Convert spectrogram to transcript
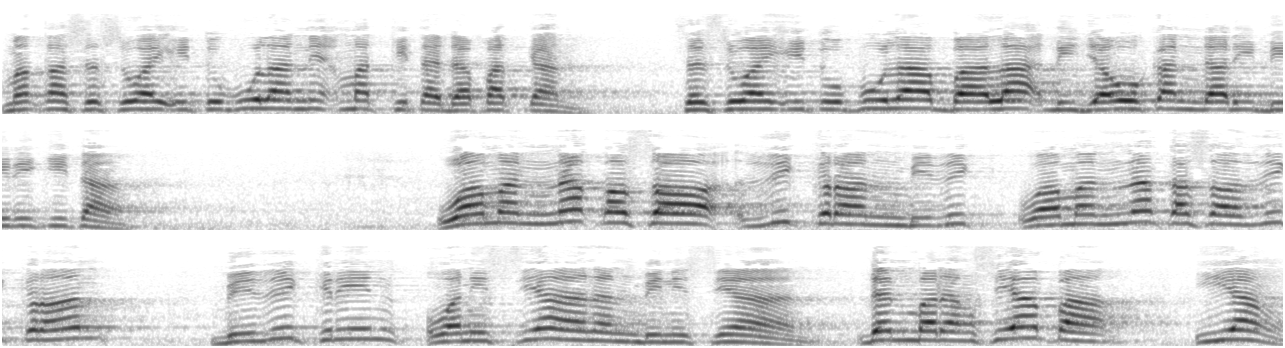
maka sesuai itu pula nikmat kita dapatkan. Sesuai itu pula bala dijauhkan dari diri kita. Waman naqasa zikran bizik waman naqasa zikran bizikrin wa nisyanan binisyan. Dan barang siapa yang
